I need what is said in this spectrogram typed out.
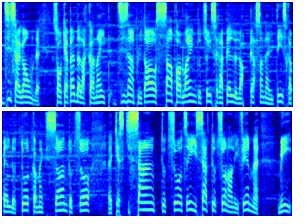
10 secondes. Ils sont capables de la reconnaître 10 ans plus tard, sans problème, tout ça. Ils se rappellent de leur personnalité, ils se rappellent de tout, comment ils sonnent, tout ça, euh, qu'est-ce qu'ils sentent, tout ça. Ils savent tout ça dans les films. Mais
